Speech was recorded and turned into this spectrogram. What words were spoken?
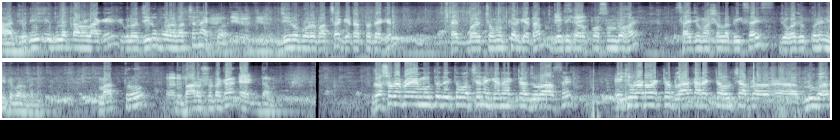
আর যদি এগুলো কারও লাগে এগুলো জিরো পরে বাচ্চা না একবার? Zero zero. পরে বাচ্চা গেট আপটা দেখেন। একবারে চমৎকার গেট আপ যদি কারও পছন্দ হয় সাইজও মাসাল্লাহ বিগ সাইজ যোগাযোগ করে নিতে পারবেন। মাত্র। বারোশো টাকা একদম। দর্শক আপনারা এই মুহূর্তে দেখতে পাচ্ছেন এখানে একটা জোড়া আছে। এই জোড়াটাও একটা ব্ল্যাক আর একটা হচ্ছে আপনার ব্লুবার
